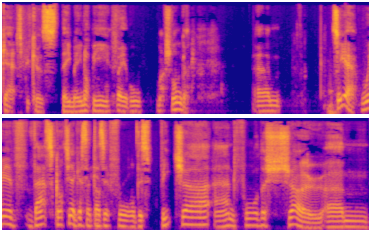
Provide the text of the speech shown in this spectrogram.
get because they may not be available much longer. Um, so yeah, with that, Scotty, I guess that does it for this feature and for the show. Um,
